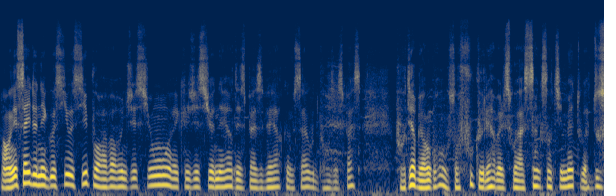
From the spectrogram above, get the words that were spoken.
Alors, on essaye de négocier aussi pour avoir une gestion avec les gestionnaires d'espaces verts comme ça ou de grands espaces. Pour dire, ben, en gros, on s'en fout que l'herbe elle soit à 5 cm ou à 12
